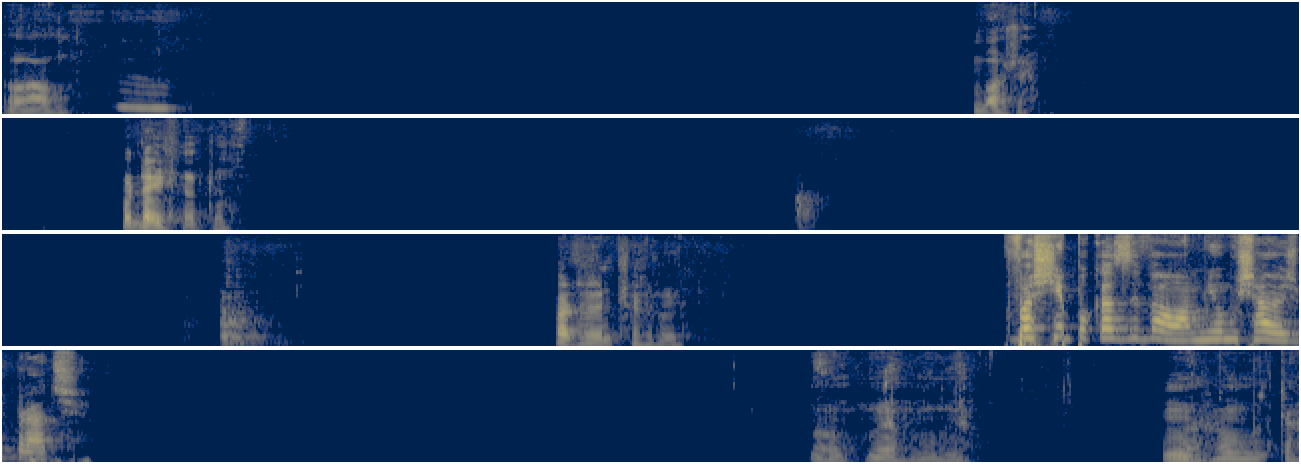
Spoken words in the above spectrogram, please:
wow. Boże. Podejdź na to. Patrz, ten przekrój. Właśnie pokazywałam, nie musiałeś brać. O, nie, nie. Niesamowite.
